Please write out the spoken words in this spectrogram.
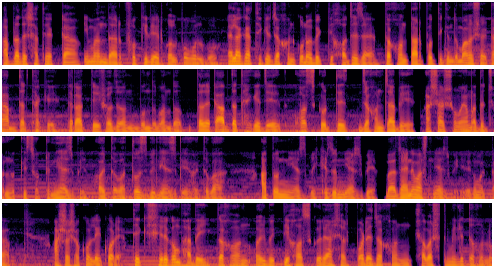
আপনাদের সাথে একটা ইমানদার ফকিরের গল্প বলব। এলাকা থেকে যখন কোনো ব্যক্তি হজে যায়, তখন তার প্রতি কিন্তু মানুষের একটা আবদার থাকে। তার আত্মীয় স্বজন বন্ধু বান্ধব তাদের একটা আবদার থাকে যে হজ করতে যখন যাবে, আসার সময় আমাদের জন্য কিছু একটা নিয়ে আসবে। হয়তোবা তসবি নিয়ে আসবে, হয়তোবা আতর নিয়ে আসবে, খেজুর নিয়ে আসবে, বা জায়নামাজ নিয়ে আসবে, এরকম একটা আশা সকলে করে। ঠিক সেরকম ভাবেই তখন ওই ব্যক্তি হজ করে আসার পরে যখন সবার সাথে মিলিত হলো,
